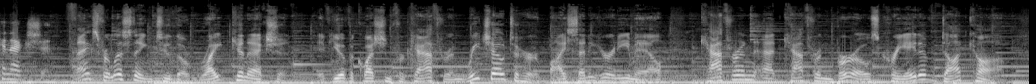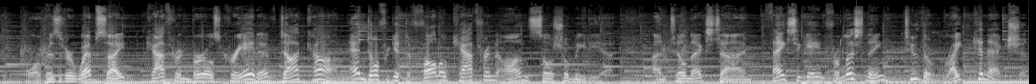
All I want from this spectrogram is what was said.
connection. Thanks for listening to The Right Connection. If you have a question for Katherine, reach out to her by sending her an email, Katherine at KatherineBurrowsCreative.com or visit her website, KatherineBurrowsCreative.com. And don't forget to follow Katherine on social media. Until next time, thanks again for listening to The Right Connection.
